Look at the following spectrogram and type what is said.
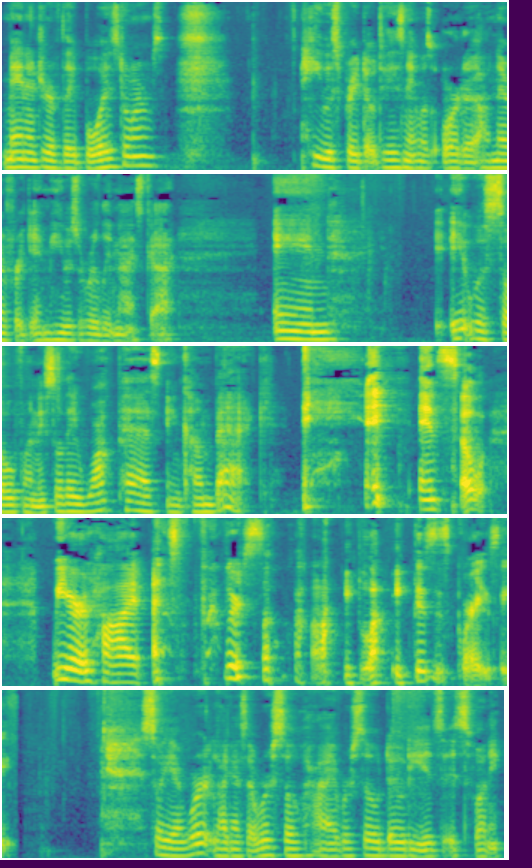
manager of the boys' dorms. He was pretty dope. His name was Orta. I'll never forget him. He was a really nice guy. And it was so funny. So they walk past and come back and so we are high as we're so high. Like this is crazy. So yeah, we're like I said, we're so high, we're so doty, it's it's funny.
